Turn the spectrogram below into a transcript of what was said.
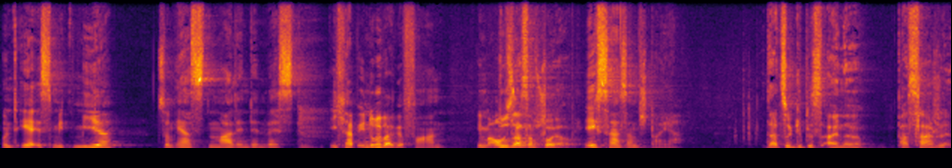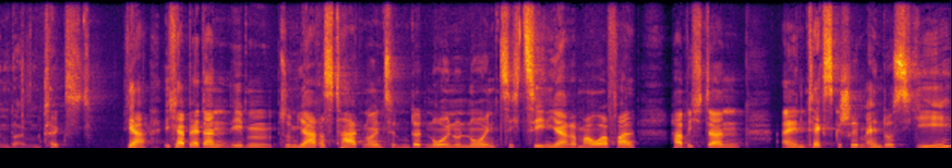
Und er ist mit mir zum ersten Mal in den Westen. Ich habe ihn rübergefahren im Auto. Du saßt am Steuer? Ich saß am Steuer. Dazu gibt es eine Passage in deinem Text. Ja, ich habe ja dann eben zum Jahrestag 1999, zehn Jahre Mauerfall, habe ich dann einen Text geschrieben, ein Dossier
